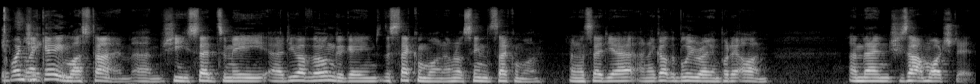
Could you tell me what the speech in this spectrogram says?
it's when she came last time, um, she said to me, uh, "Do you have The Hunger Games, the second one? I've not seen the second one." And I said, "Yeah." And I got the Blu-ray and put it on. And then she sat and watched it.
